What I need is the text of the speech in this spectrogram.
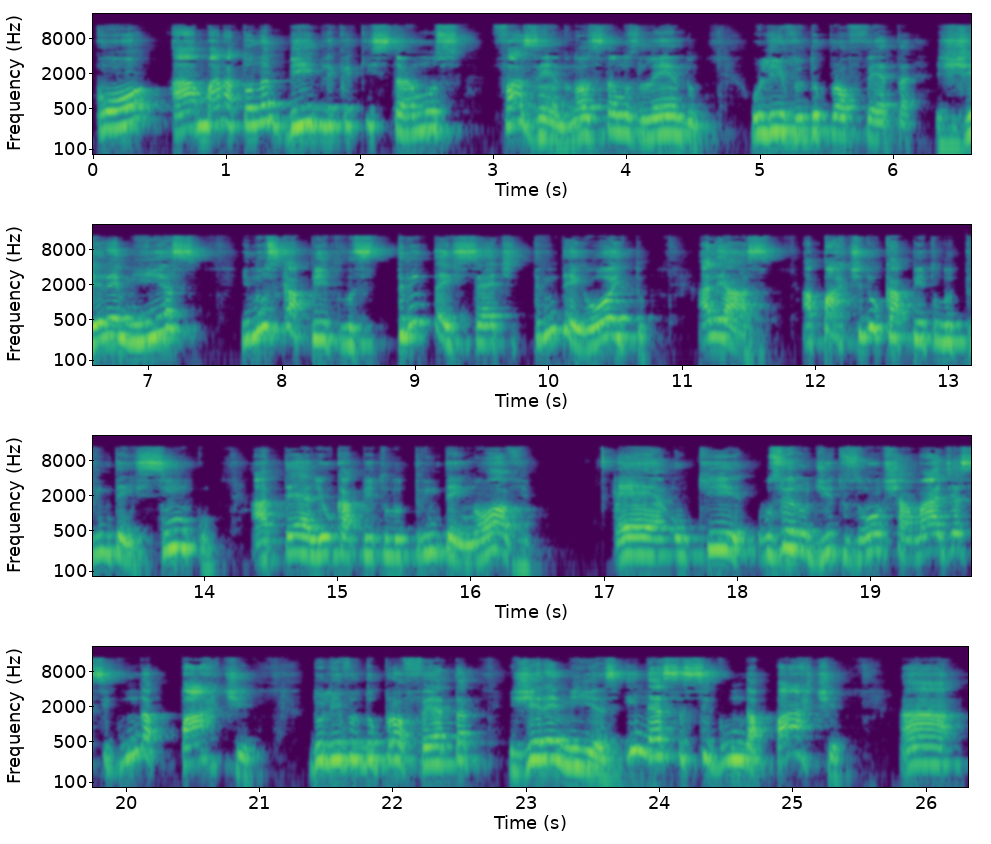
com a maratona bíblica que estamos fazendo. Nós estamos lendo o livro do profeta Jeremias e nos capítulos 37 e 38, aliás, a partir do capítulo 35 até ali o capítulo 39, é o que os eruditos vão chamar de a segunda parte do livro do profeta Jeremias. E nessa segunda parte, a,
